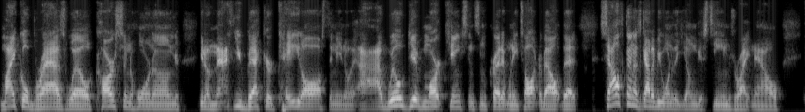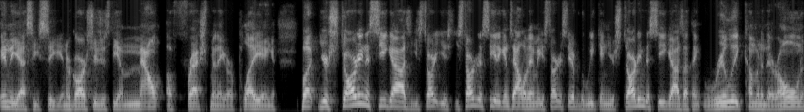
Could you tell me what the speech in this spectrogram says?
Michael Braswell, Carson Hornung, you know, Matthew Becker, Cade Austin. You know, I, I will give Mark Kingston some credit when he talked about that. South Carolina's got to be one of the youngest teams right now in the SEC in regards to just the amount of freshmen they are playing. But you're starting to see guys, you start you, you started to see it against Alabama, you started to see it over the weekend. You're starting to see guys, I think, really coming to their own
